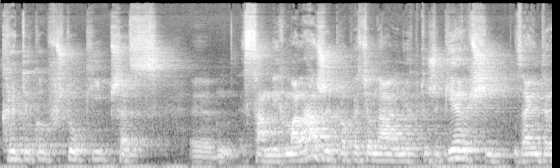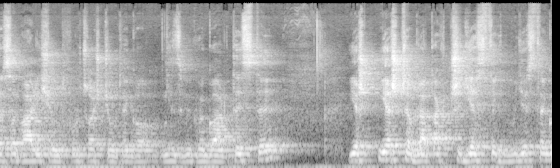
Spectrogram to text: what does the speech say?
krytyków sztuki, przez samych malarzy profesjonalnych, którzy pierwsi zainteresowali się twórczością tego niezwykłego artysty, jesz- jeszcze w latach 30. XX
